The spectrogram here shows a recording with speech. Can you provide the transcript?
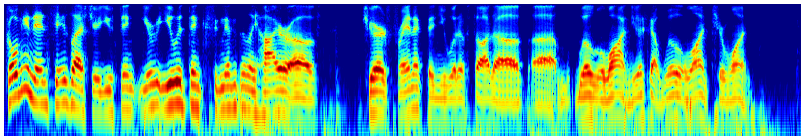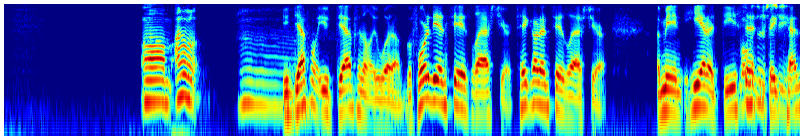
going into NCAAs last year, you think you you would think significantly higher of Jared Franek than you would have thought of uh, Will Lewan. You guys got Will Lewan tier one. Um, I don't know. You definitely, you definitely would have before the NCAAs last year. Take out NCAAs last year. I mean, he had a decent their Big Ten,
